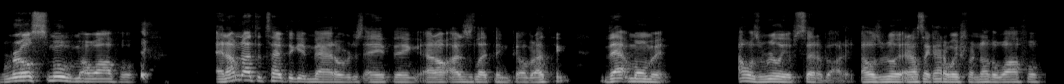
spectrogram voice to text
real smooth with my waffle. And I'm not the type to get mad over just anything. I don't, I just let things go. But I think that moment, I was really upset about it. I was really, and I was like, I gotta wait for another waffle.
